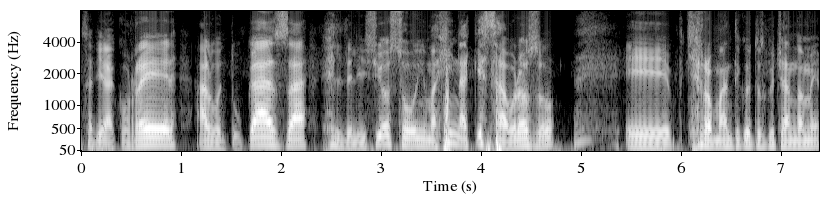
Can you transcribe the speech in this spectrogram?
salir a correr, algo en tu casa, el delicioso, imagina qué sabroso, eh, qué romántico tú escuchándome.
